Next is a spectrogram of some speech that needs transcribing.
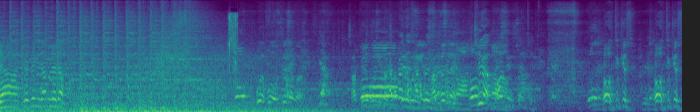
야, 재생이 잡을래다. 뭐야, 뭐 어떻게 된 거야? 잡히는 분위기다, 잡히는 분위기. 잡혔네. 지야. 어, 뜯겼어. 어, 뜯겼어.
